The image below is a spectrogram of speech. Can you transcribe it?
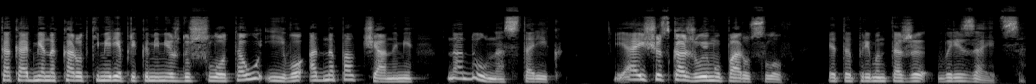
Как и обмена короткими репликами между Шлотау и его однополчанами. Надул нас старик. Я еще скажу ему пару слов. Это при монтаже вырезается.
